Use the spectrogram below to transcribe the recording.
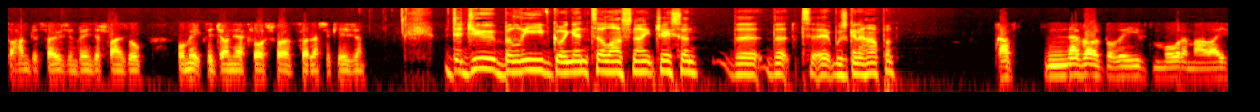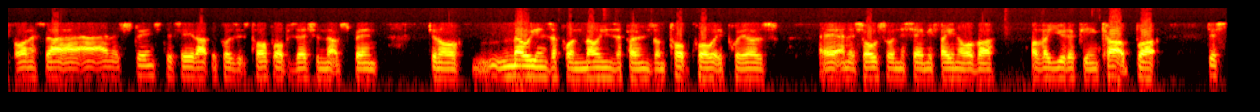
100,000 Rangers fans will will make the journey across for, for this occasion. Did you believe going into last night, Jason, that that it was going to happen? I've never believed more in my life, honestly. I, I, and it's strange to say that because it's top opposition that I've spent, you know, millions upon millions of pounds on top quality players, uh, and it's also in the semi final of a of a European Cup. But just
